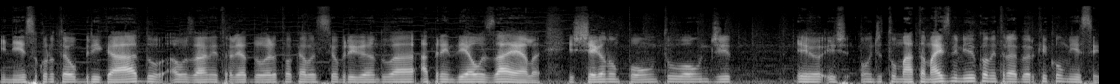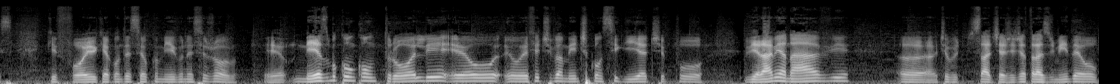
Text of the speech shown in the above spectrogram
E nisso, quando tu é obrigado a usar a metralhadora, tu acaba se obrigando a aprender a usar ela. E chega num ponto onde eu, onde tu mata mais inimigo com a metralhadora que com mísseis. Que foi o que aconteceu comigo nesse jogo. Eu, mesmo com controle, eu, eu efetivamente conseguia, tipo, virar minha nave, Uh, tipo, sabe, tinha gente atrás de mim, daí eu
